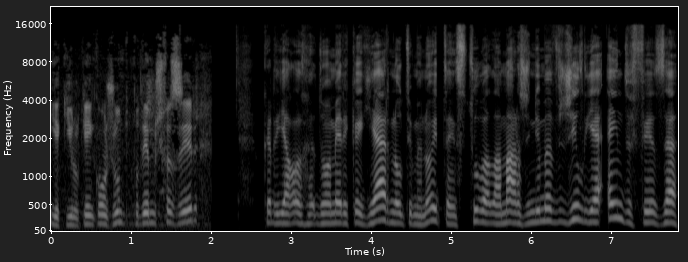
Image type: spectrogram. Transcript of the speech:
e aquilo que em conjunto podemos fazer Cardeal do América Guiar, na última noite, em Setúbal, à margem de uma vigília em defesa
